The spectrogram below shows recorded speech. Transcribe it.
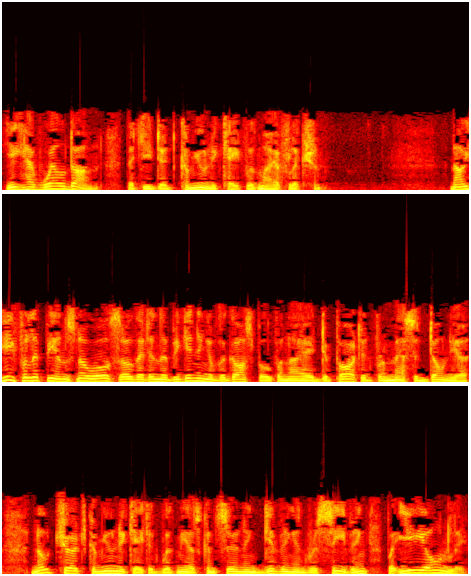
ye have well done that ye did communicate with my affliction. Now ye Philippians know also that in the beginning of the gospel, when I departed from Macedonia, no church communicated with me as concerning giving and receiving, but ye only.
